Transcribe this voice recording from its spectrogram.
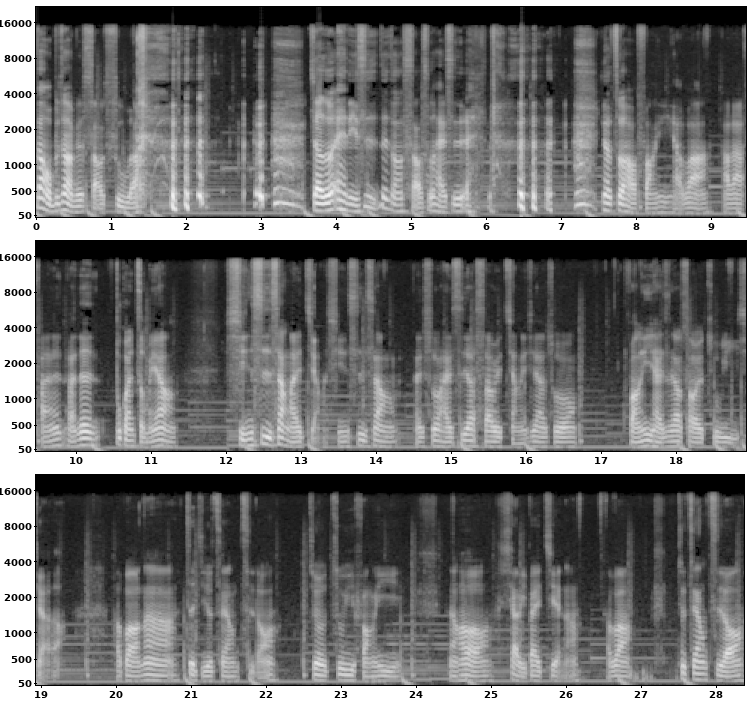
但我不知道有没有少数啊。假如哎，你是这种少数，还是 要做好防疫，好不好？好吧，反正反正不管怎么样，形式上来讲，形式上来说，还是要稍微讲一下，说防疫还是要稍微注意一下啦，好不好？那这集就这样子咯，就注意防疫。然后下礼拜见啊，好不好？就这样子喽，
